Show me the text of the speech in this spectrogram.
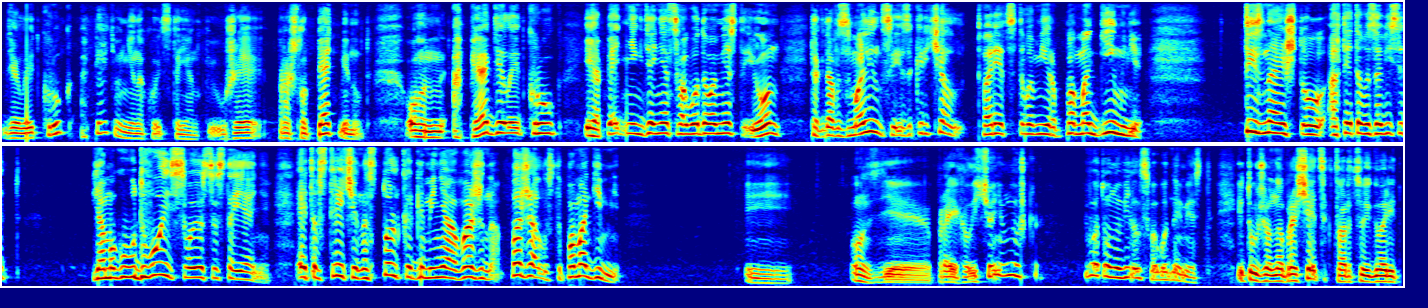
делает круг, опять он не находит стоянки. Уже прошло пять минут. Он опять делает круг, и опять нигде нет свободного места. И он тогда взмолился и закричал, «Творец этого мира, помоги мне! Ты знаешь, что от этого зависит... Я могу удвоить свое состояние. Эта встреча настолько для меня важна. Пожалуйста, помоги мне!» И он проехал еще немножко, и вот он увидел свободное место. И тут же он обращается к Творцу и говорит,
